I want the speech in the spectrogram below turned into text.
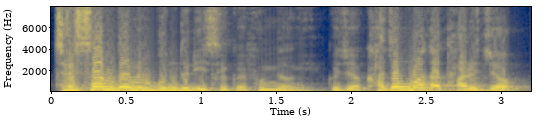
재상되는 분들이 있을 거예요 분명히 그죠? 가정마다 다르죠.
